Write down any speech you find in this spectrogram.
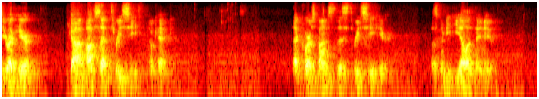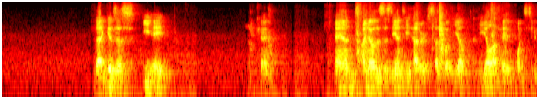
See right here, got offset 3C, okay. That corresponds to this 3C here. That's going to be e_lfanew. That gives us E8. Okay. And I know this is the NT headers. That's what EL, ELFA points to.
